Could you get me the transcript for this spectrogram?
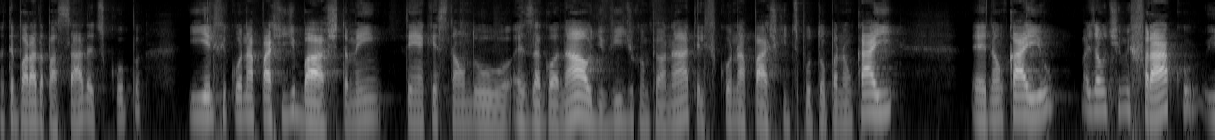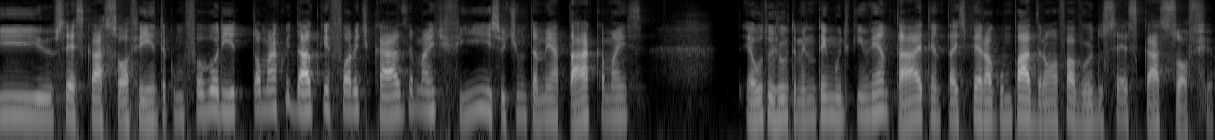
na temporada passada, desculpa. E ele ficou na parte de baixo. Também tem a questão do hexagonal, de vídeo campeonato. Ele ficou na parte que disputou para não cair. É, não caiu. mas é um time fraco e o CSK sofre e entra como favorito. Tomar cuidado porque fora de casa é mais difícil, o time também ataca, mas é outro jogo também não tem muito o que inventar, é tentar esperar algum padrão a favor do CSK Sofia.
